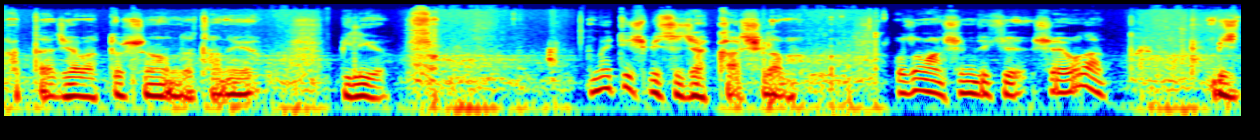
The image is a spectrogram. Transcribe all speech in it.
Hatta Cevat Dursun onu da tanıyor. Biliyor. Müthiş bir sıcak karşılama. O zaman şimdiki şey olan biz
